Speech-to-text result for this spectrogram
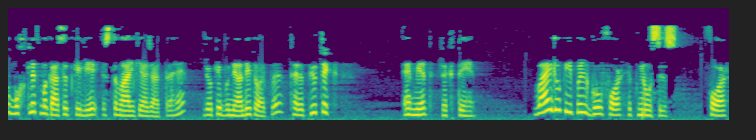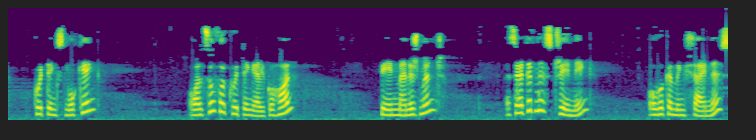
کو مختلف مقاصد کے لیے استعمال کیا جاتا ہے جو کہ بنیادی طور پر تھراپیوٹک اہمیت رکھتے ہیں why do people go for hypnosis for quitting smoking also for quitting alcohol pain management assertiveness training overcoming shyness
